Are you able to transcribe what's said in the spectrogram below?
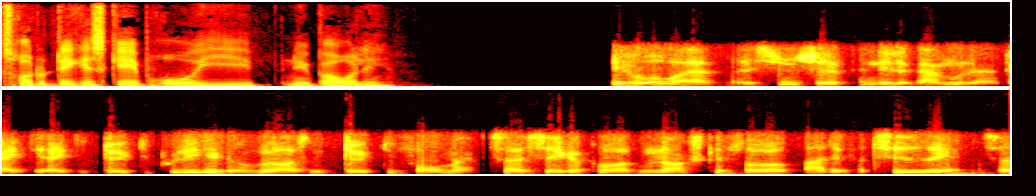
Tror du, det kan skabe ro i Nye Borgerlige? Det håber jeg. Jeg synes, at Pernille Vermund er en rigtig, rigtig dygtig politiker. Hun er også en dygtig formand, så jeg er sikker på, at hun nok skal få rettet partiet ind. Så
